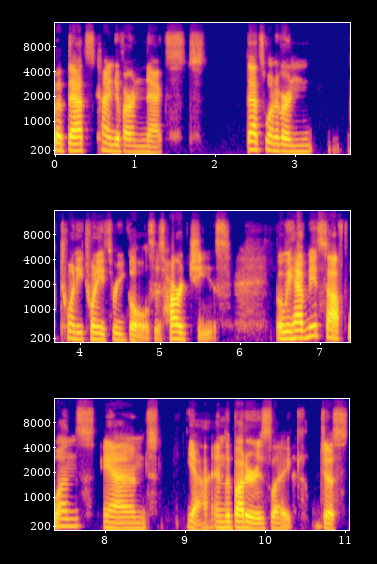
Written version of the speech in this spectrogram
But that's kind of our next that's one of our 2023 goals is hard cheese. But we have made soft ones and yeah, and the butter is like just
